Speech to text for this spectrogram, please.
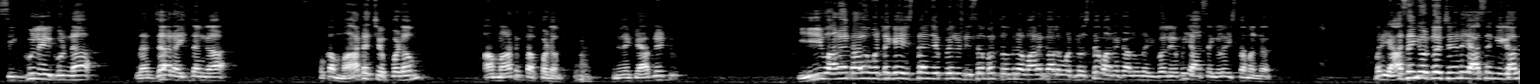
సిగ్గు లేకుండా లజ్జా రహితంగా ఒక మాట చెప్పడం ఆ మాట తప్పడం. నిన్న క్యాబినెట్ ఈ వానాకాలం ఒట్లకే ఇస్తా అని చెప్పాను డిసెంబర్ తొమ్మిదిన వానాకాలం ఓట్లు వస్తే వానాకాలంలో ఇవ్వలేము యాసంగిలో ఇస్తామన్నారు. మరి యాసంగి ఓట్లు వచ్చినంటే యాసంగి కాదు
